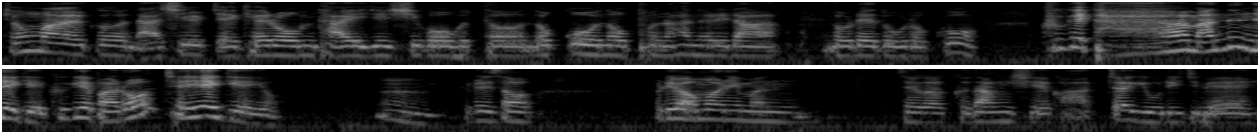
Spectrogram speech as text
정말 그 나실제 괴로움 다 잊으시고부터 높고 높은 하늘이라 노래도 그렇고 그게 다 맞는 얘기예요. 그게 바로 제 얘기예요. 음, 그래서 우리 어머님은 제가 그 당시에 갑자기 우리 집에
